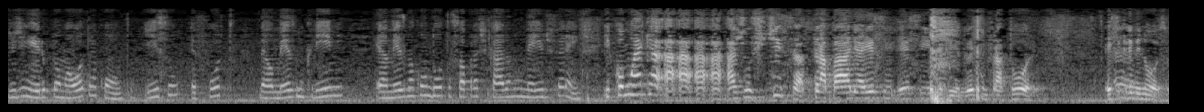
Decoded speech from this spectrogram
de dinheiro para uma outra conta. Isso é furto, é né? o mesmo crime, é a mesma conduta, só praticada num meio diferente. E como é que a, a, a, a justiça trabalha esse, esse indivíduo, esse infrator? Esse é, criminoso?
